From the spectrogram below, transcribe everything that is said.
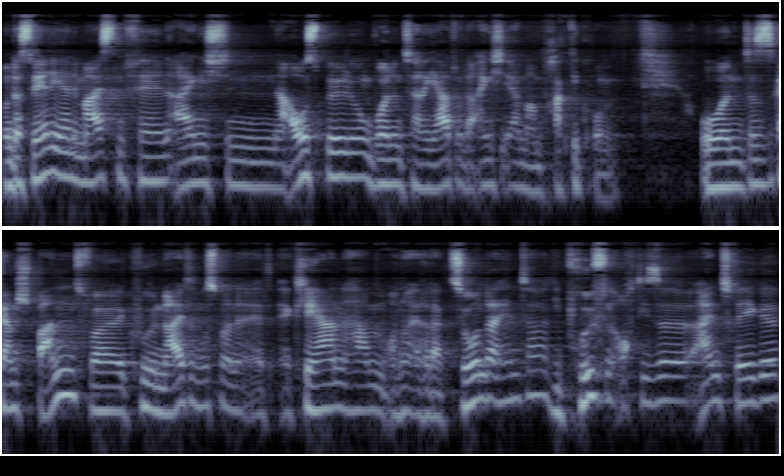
Und das wäre ja in den meisten Fällen eigentlich eine Ausbildung, Volontariat oder eigentlich eher mal ein Praktikum. Und das ist ganz spannend, weil Crew United, muss man erklären, haben auch noch eine Redaktion dahinter. Die prüfen auch diese Einträge.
